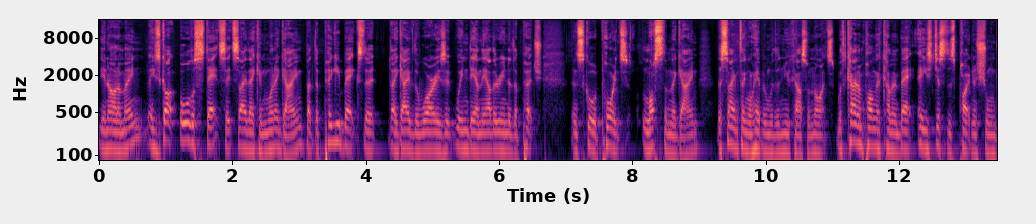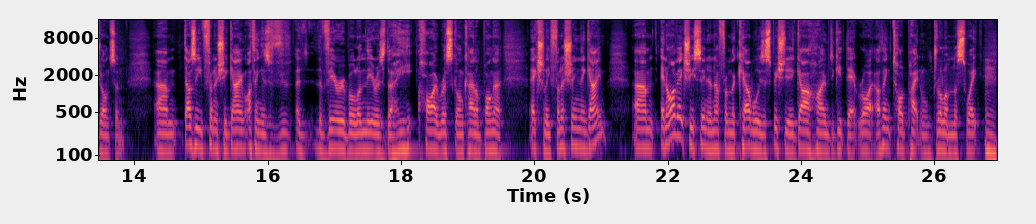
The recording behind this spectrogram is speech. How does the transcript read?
You know what I mean? He's got all the stats that say they can win a game, but the piggybacks that they gave the Warriors that went down the other end of the pitch and scored points, lost them the game. The same thing will happen with the Newcastle Knights. With Kalyn Ponga coming back, he's just as potent as Shaun Johnson. Um, does he finish a game? I think is v- uh, the variable in there is the high risk on Kalyn Ponga actually finishing the game. Um, and I've actually seen enough from the Cowboys, especially to go home to get that right. I think Todd Payten will drill him this week. Mm.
